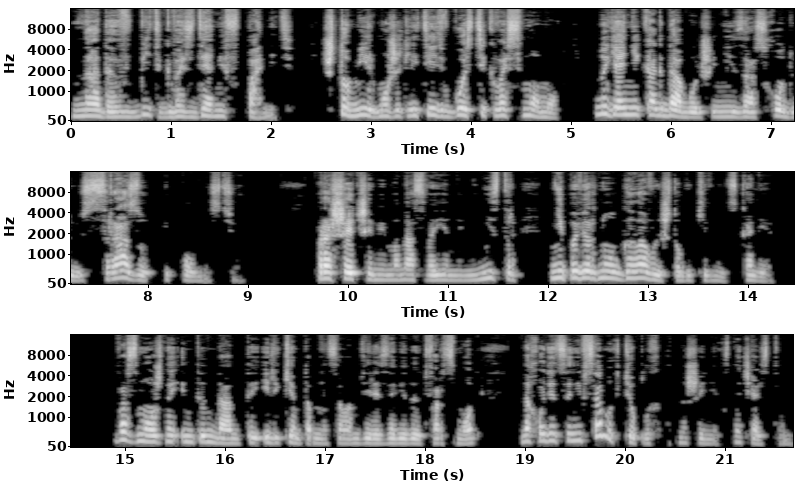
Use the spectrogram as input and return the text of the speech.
Надо вбить гвоздями в память, что мир может лететь в гости к восьмому, но я никогда больше не израсходуюсь сразу и полностью. Прошедший мимо нас военный министр не повернул головы, чтобы кивнуть скале. Возможно, интенданты или кем там на самом деле заведует форсмод, находятся не в самых теплых отношениях с начальством.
